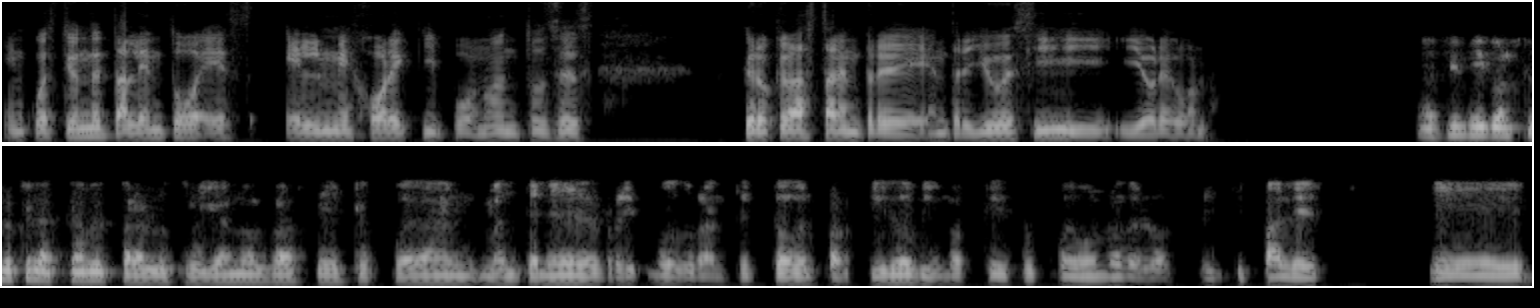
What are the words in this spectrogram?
en cuestión de talento es el mejor equipo, ¿no? Entonces, creo que va a estar entre, entre USC y, y Oregon. Así digo, creo que la clave para los troyanos va a ser que puedan mantener el ritmo durante todo el partido. Vimos que eso fue uno de los principales, eh,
